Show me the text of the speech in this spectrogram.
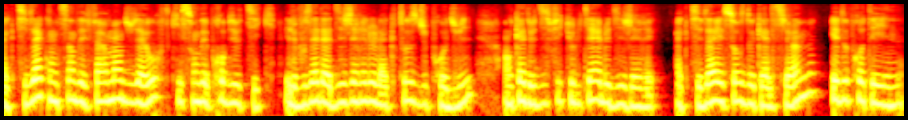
Activia contient des ferments du yaourt qui sont des probiotiques. Ils vous aident à digérer le lactose du produit en cas de difficulté à le digérer. Activia est source de calcium et de protéines.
